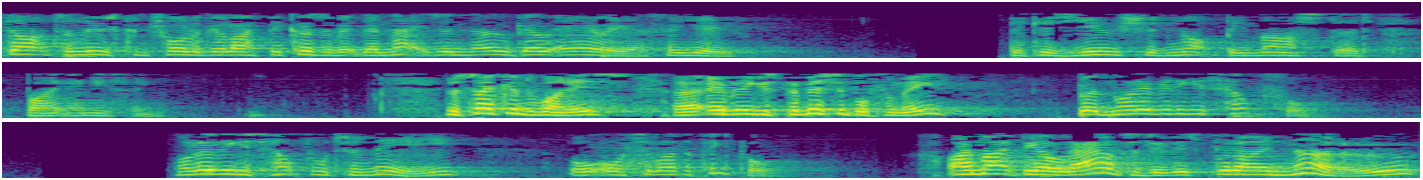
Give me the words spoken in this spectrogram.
start to lose control of your life because of it, then that is a no go area for you. Because you should not be mastered by anything. The second one is uh, everything is permissible for me, but not everything is helpful. Not everything is helpful to me or, or to other people. I might be allowed to do this, but I know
